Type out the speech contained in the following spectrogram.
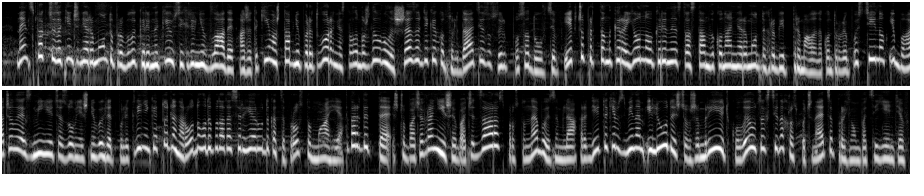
було. На інспекцію закінчення ремонту прибули керівники усіх рівнів влади, адже такі масштабні перетворення стали можливими лише завдяки консолідації зусиль посадовців. І якщо представники районного керівництва стан виконання ремонтних робіт тримали на контролі постійно і бачили, як змінюється зовнішній вигляд поліклініки, то для народного депутата Сергія Рудика це просто магія. Твердить те, що бачив раніше, і бачить зараз, просто небо і земля. Радіють таким змінам і люди, що вже мріють, коли у цих стінах розпочнеться прийом пацієнтів.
